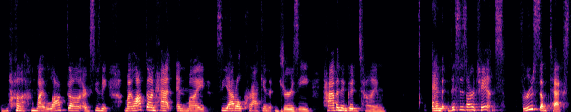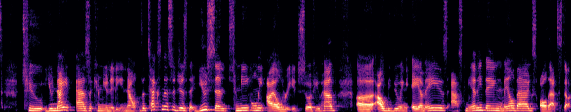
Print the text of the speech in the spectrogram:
my locked on, or excuse me, my locked on hat and my Seattle Kraken jersey, having a good time. And this is our chance through subtext to unite as a community. Now, the text messages that you send to me, only I'll read. So if you have, uh, I'll be doing AMAs, ask me anything, mailbags, all that stuff.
